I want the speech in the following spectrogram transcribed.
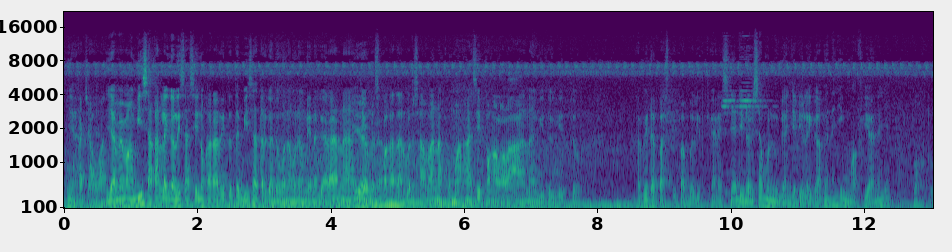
Ya. kacauan Ya memang bisa kan legalisasi nukarar itu tuh bisa tergantung undang-undang di negara nah, Iya, kesepakatan bersama nah kumaha sih pengelolaan gitu-gitu. Tapi udah pasti pabelit kenesnya di Indonesia mun ganja dilegal kan anjing mafia nanya. Wah, tuh.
